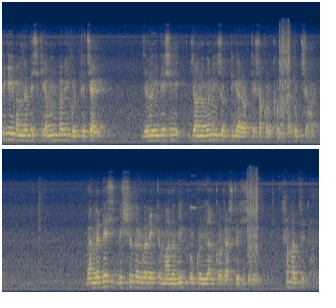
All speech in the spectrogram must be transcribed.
থেকেই বাংলাদেশকে এমনভাবে গড়তে চাই, যেন এই দেশে জনগণই সত্যিকার অর্থে সকল ক্ষমতার উৎস হয়। বাংলাদেশ বিশ্ব দরবারে একটা মানবিক ও কল্যাণকর রাষ্ট্র হিসেবে সমাদৃত হয়।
